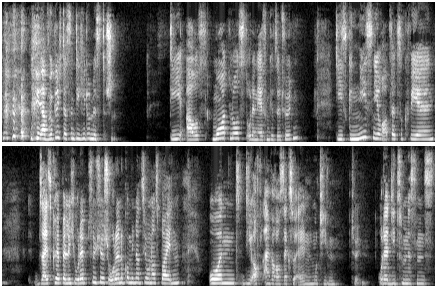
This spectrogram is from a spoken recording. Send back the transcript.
ja, wirklich, das sind die hedonistischen. Die aus Mordlust oder Nervenkitzel töten. Die es genießen, ihre Opfer zu quälen. Sei es körperlich oder psychisch oder eine Kombination aus beiden. Und die oft einfach aus sexuellen Motiven töten. Oder die zumindest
